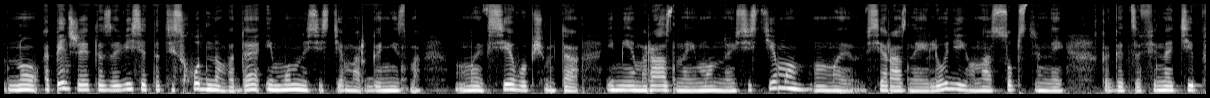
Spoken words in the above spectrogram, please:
но опять же это зависит от исходного да, иммунной системы организма. Мы все, в общем-то, имеем разную иммунную систему, мы все разные люди, у нас собственный, как говорится, фенотип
